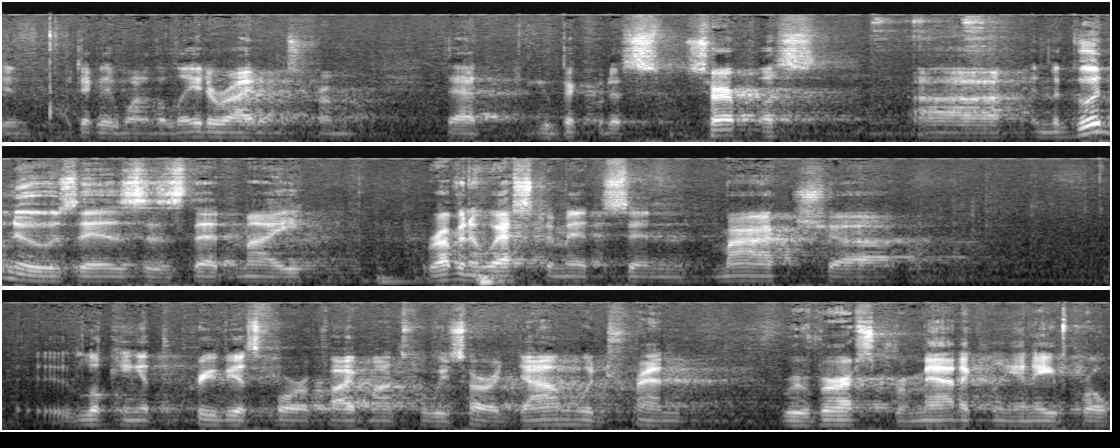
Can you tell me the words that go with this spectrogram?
in particularly one of the later items, from that ubiquitous surplus. Uh, And the good news is, is that my revenue estimates in March, looking at the previous four or five months where we saw a downward trend, reversed dramatically in April,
